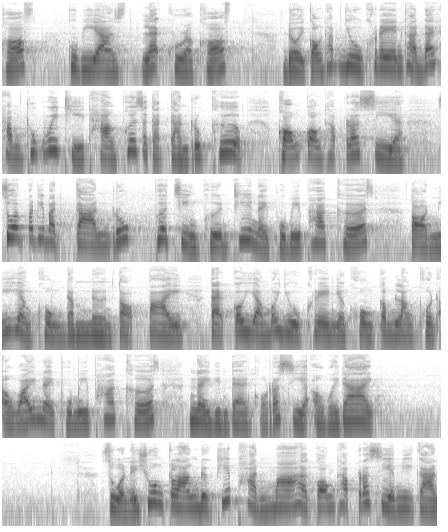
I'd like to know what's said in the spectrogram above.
คอฟ กูบิยานส์และคูราคอฟโดยกองทัพยูเครนค่ะได้ทำทุกวิถีทางเพื่อสกัดการรุกคืบของกองทัพรัสเซีย ส่วนปฏิบัติการรุกเพื่อชิงพื้นที่ในภูมิภาคเคิร์ส ตอนนี้ยังคงดำเนินต่อไป แต่ก็ย้ำว่ายูเครนยังคงกำลังพลเอาไว้ในภูมิภาคเคิร์สในดินแดนของรัสเซียเอาไว้ได้ส่วนในช่วงกลางดึกที่ผ่านมาค่ะกองทัพรัสเซียมีการ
